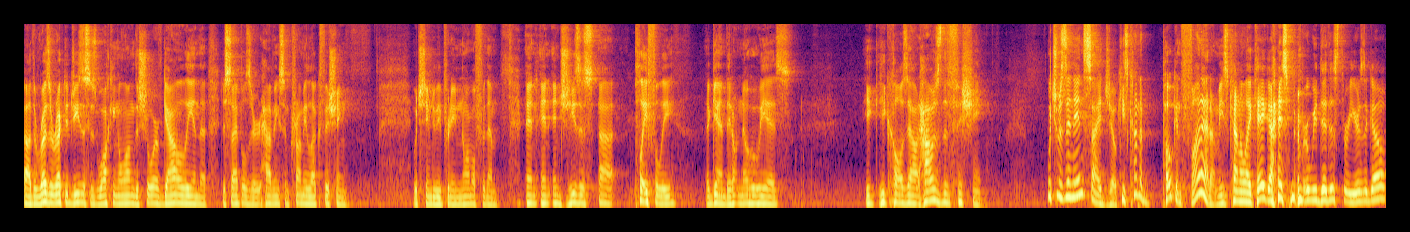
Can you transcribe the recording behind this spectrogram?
uh, the resurrected Jesus, is walking along the shore of Galilee, and the disciples are having some crummy luck fishing, which seemed to be pretty normal for them. And, and, and Jesus, uh, playfully, again, they don't know who he is, he, he calls out, How's the fishing? which was an inside joke. He's kind of poking fun at him. He's kind of like, hey guys, remember we did this three years ago?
